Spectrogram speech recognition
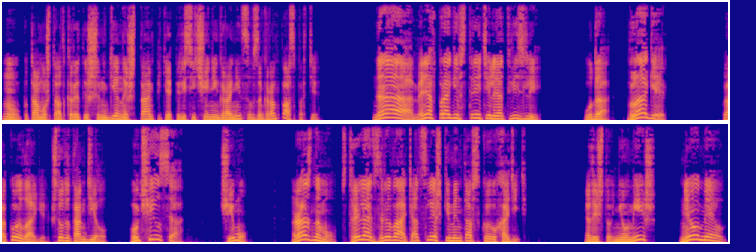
Ну, потому что открыты шенген и штампики о пересечении границы в загранпаспорте. Да, меня в Праге встретили и отвезли. Куда? В лагерь. Какой лагерь? Что ты там делал? Учился. Чему? Разному. Стрелять, взрывать, от слежки ментовской уходить. А ты что, не умеешь? Не умел.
